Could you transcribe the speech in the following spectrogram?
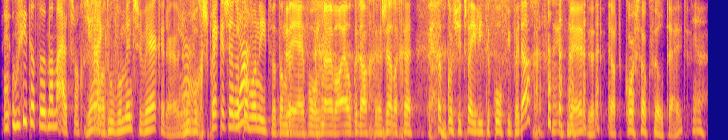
En hoe ziet dat er dan uit, zo'n gesprek? Ja, want hoeveel mensen werken er? En hoeveel gesprekken zijn dat ja. allemaal niet? Want dan ben jij volgens mij wel elke dag gezellig. dat kost je twee liter koffie per dag. Nee, dat, dat kost ook veel tijd. Ja.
